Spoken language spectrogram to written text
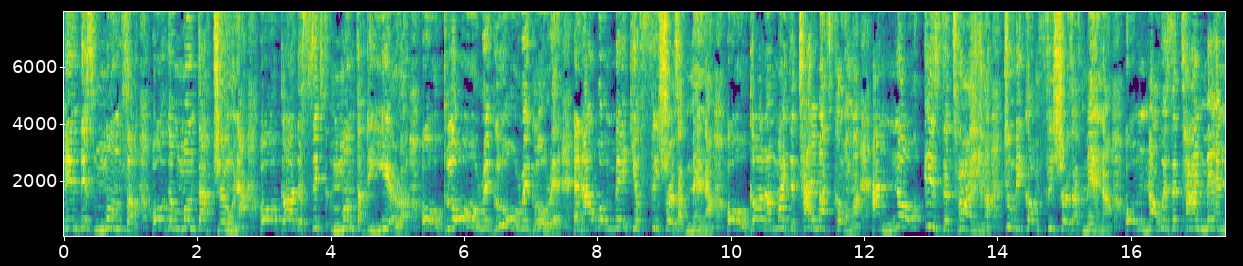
in this month, oh, the month of June, oh, God, the sixth month of the year, oh, glory, glory, glory and I will make you fishers of men. Oh God Almighty, the time has come, and now is the time to become fishers of men. Oh, now is the time, men,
